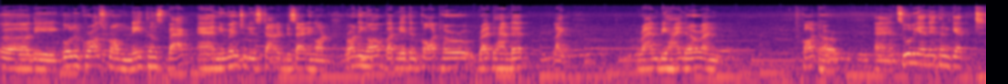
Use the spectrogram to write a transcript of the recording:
uh, the golden cross from Nathan's back and eventually started deciding on running off but Nathan caught her red-handed like ran behind her and caught her. And Sully and Nathan get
